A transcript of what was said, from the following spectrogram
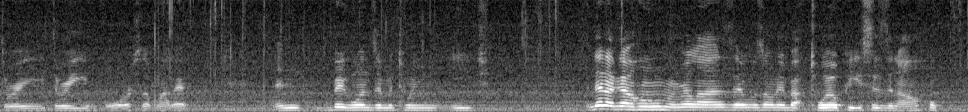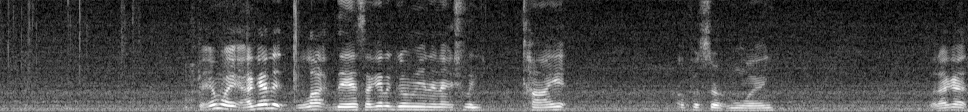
three, three, and four, something like that and big ones in between each. And then I got home and realized there was only about 12 pieces in all. But anyway, I got it like this. I got to go in and actually tie it up a certain way. But I got...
